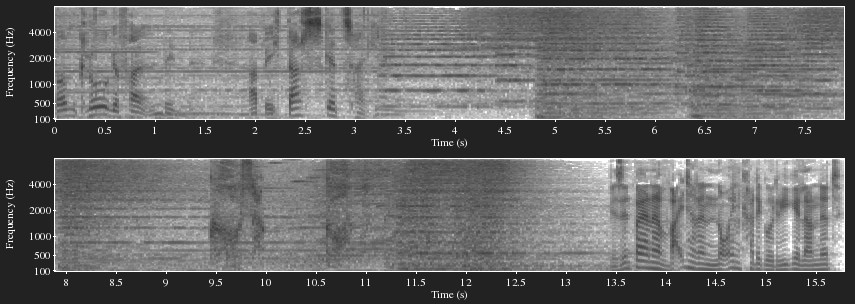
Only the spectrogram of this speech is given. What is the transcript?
vom Klo gefallen bin, habe ich das gezeichnet. Großer Gott. Wir sind bei einer weiteren neuen Kategorie gelandet.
